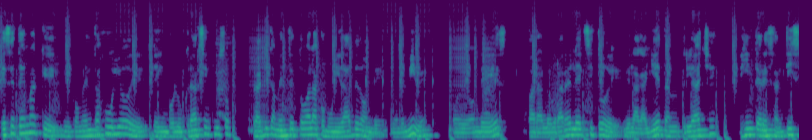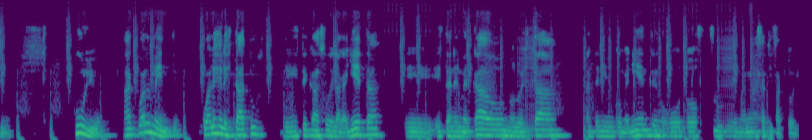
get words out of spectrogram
Ese tema que, comenta Julio de, involucrarse incluso prácticamente toda la comunidad de donde, donde vive o de donde es para lograr el éxito de, de la galleta Nutriache es interesantísimo. Julio, actualmente, ¿cuál es el estatus en este caso de la galleta? Eh, ¿Está en el mercado? ¿No lo está? ¿Han tenido inconvenientes o todo fluye de manera satisfactoria?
